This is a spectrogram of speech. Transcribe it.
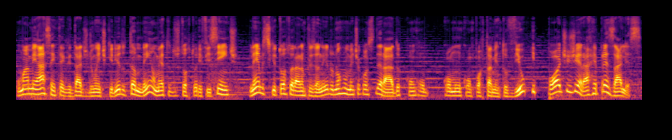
Uma ameaça à integridade de um ente querido também é um método de tortura eficiente. Lembre-se que torturar um prisioneiro normalmente é considerado como um comportamento vil e pode gerar represálias.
